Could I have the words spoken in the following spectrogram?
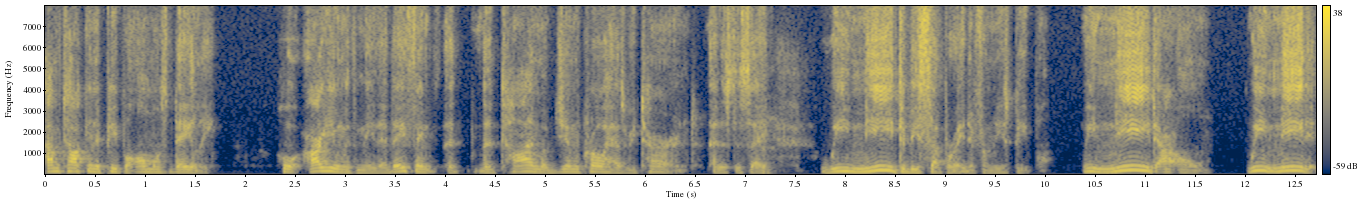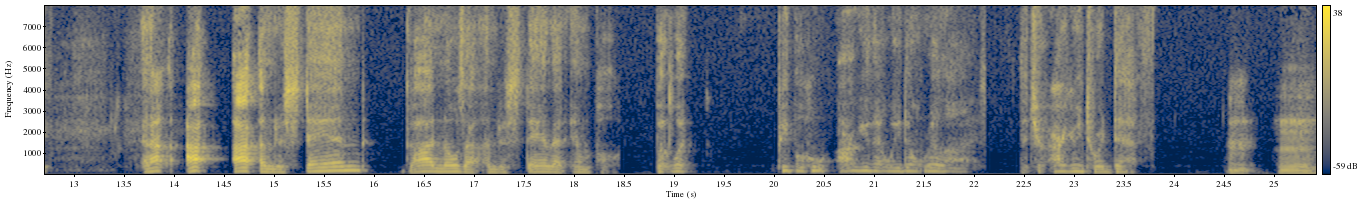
I'm talking to people almost daily who are arguing with me that they think that the time of Jim Crow has returned. That is to say, we need to be separated from these people. We need our own. We need it. And I, I, I understand, God knows I understand that impulse. But what people who argue that way don't realize that you're arguing toward death, Hmm.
